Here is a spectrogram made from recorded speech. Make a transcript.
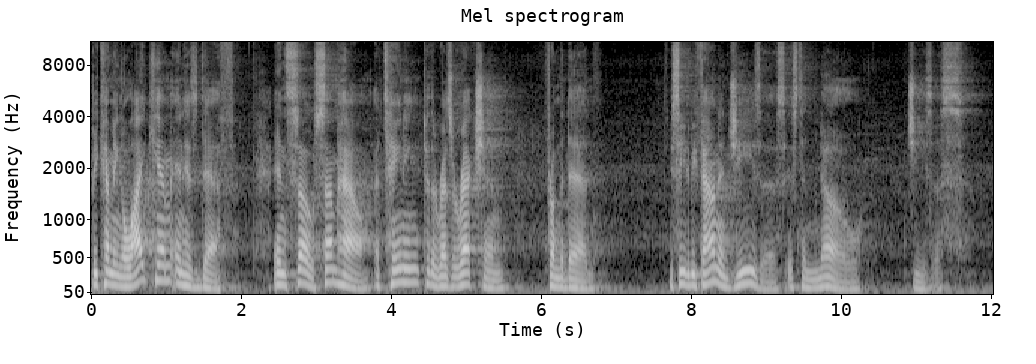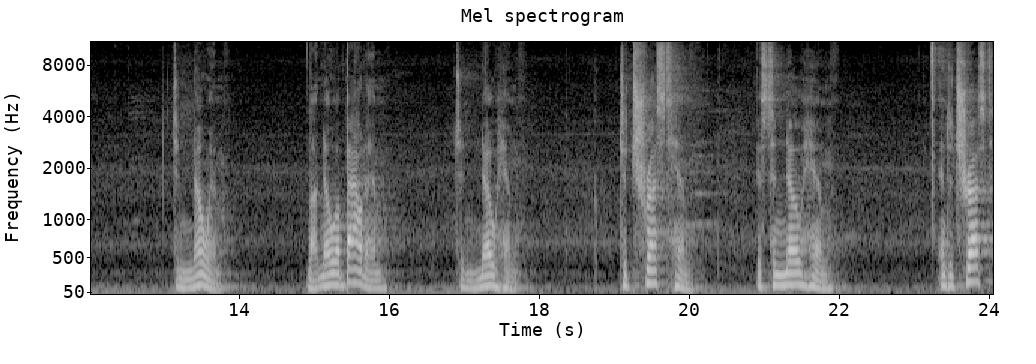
becoming like him in his death, and so somehow attaining to the resurrection from the dead. You see, to be found in Jesus is to know Jesus, to know him, not know about him, to know him, to trust him is to know him and to trust.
